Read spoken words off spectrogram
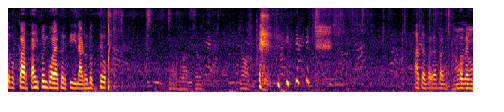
ते बघ काढ. काही पण गोळा करते लाडू. बघ ते बघ. आता बघा बघा बघा ही.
